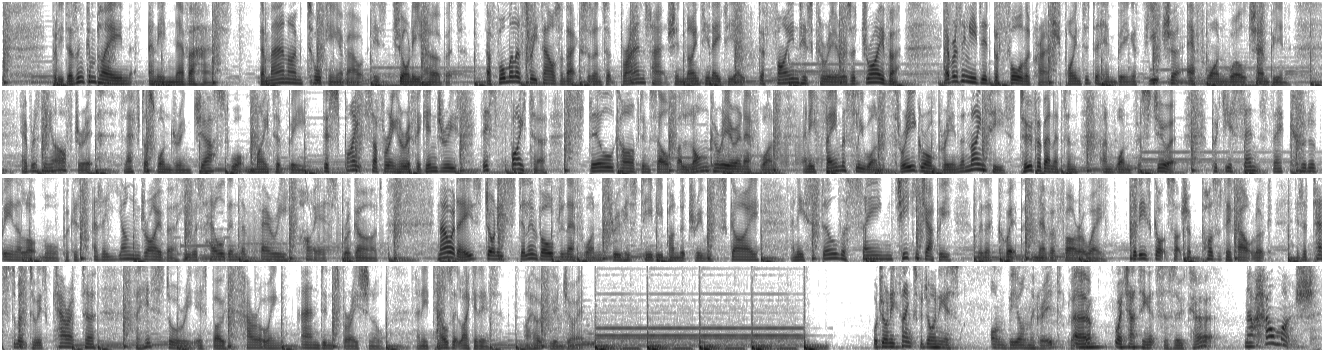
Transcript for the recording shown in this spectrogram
But he doesn't complain, and he never has. The man I'm talking about is Johnny Herbert. A Formula 3000 accident at Brands Hatch in 1988 defined his career as a driver. Everything he did before the crash pointed to him being a future F1 world champion. Everything after it left us wondering just what might have been. Despite suffering horrific injuries, this fighter still carved himself a long career in F1 and he famously won three Grand Prix in the 90s two for Benetton and one for Stewart. But you sense there could have been a lot more because as a young driver, he was held in the very highest regard. Nowadays, Johnny's still involved in F1 through his TV punditry with Sky, and he's still the same cheeky chappy with a quip never far away. That he's got such a positive outlook is a testament to his character, for his story is both harrowing and inspirational, and he tells it like it is. I hope you enjoy it. Well, Johnny, thanks for joining us on Beyond the Grid. Pleasure. Um, we're chatting at Suzuka. Now, how much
